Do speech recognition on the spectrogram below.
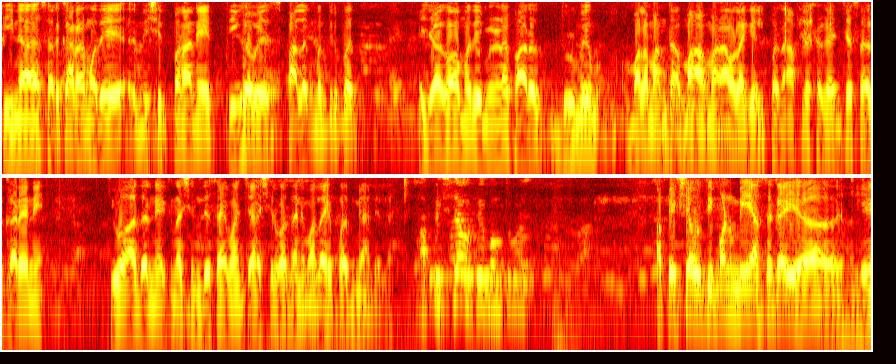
तीन सरकारामध्ये निश्चितपणाने तिघं वेळेस पालकमंत्रीपद हे जळगावामध्ये मिळणं फार दुर्मिळ मला मानता मा म्हणावं लागेल. पण आपल्या सगळ्यांच्या सहकार्याने किंवा आदरणीय एकनाथ शिंदे साहेबांच्या आशीर्वादाने मला हे पद मिळालेलं आहे. अपेक्षा होती अपेक्षा होती पण मी असं काही हे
